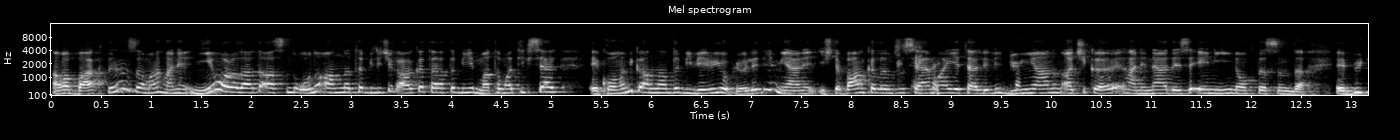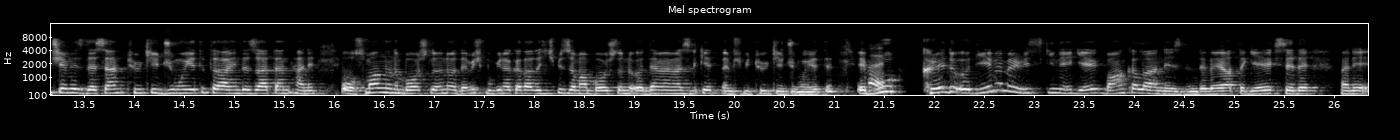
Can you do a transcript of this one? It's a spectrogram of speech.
Ama baktığın zaman hani niye oralarda aslında onu anlatabilecek arka tarafta bir matematiksel, ekonomik anlamda bir bir veri yok öyle değil mi? Yani işte bankalarımızın sermaye yeterliliği dünyanın açık ara hani neredeyse en iyi noktasında. E, bütçemiz desen Türkiye Cumhuriyeti tarihinde zaten hani Osmanlı'nın borçlarını ödemiş. Bugüne kadar da hiçbir zaman borçlarını ödememezlik etmemiş bir Türkiye Cumhuriyeti. E, evet. Bu kredi ödeyememe riskini gerek bankalar nezdinde veyahut da gerekse de hani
